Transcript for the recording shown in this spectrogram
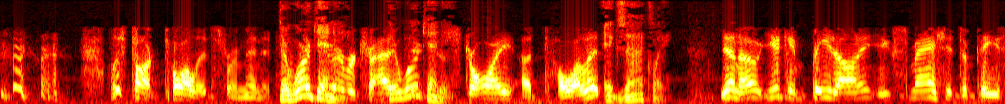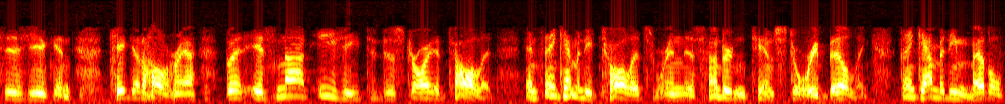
Let's talk toilets for a minute. There weren't Have any. Ever tried There weren't to any. destroy a toilet? Exactly. You know, you can beat on it, you can smash it to pieces, you can kick it all around, but it's not easy to destroy a toilet. And think how many toilets were in this 110 story building. Think how many metal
